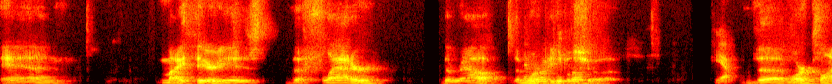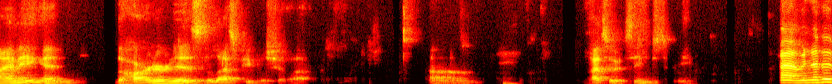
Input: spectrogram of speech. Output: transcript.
And my theory is the flatter the route, the The more more people people. show up. Yeah. The more climbing and the harder it is, the less people show up. Um, That's what it seems to be. Um, another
